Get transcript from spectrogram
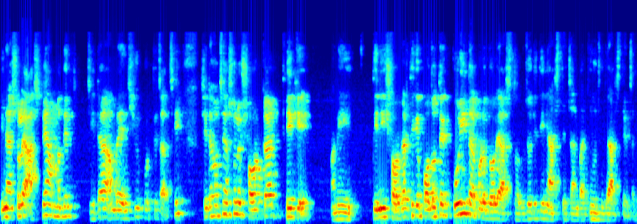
তিনি আসলে আসলে আমাদের যেটা আমরা এনশিওর করতে চাচ্ছি সেটা হচ্ছে আসলে সরকার থেকে মানে তিনি সরকার থেকে পদত্যাগ করেই তারপরে দলে আসতে হবে, যদি তিনি আসতে চান বা কেউ যদি আসতে চান।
